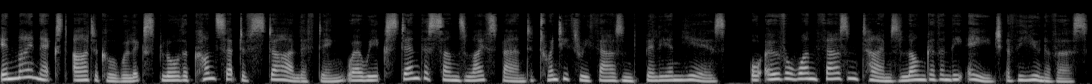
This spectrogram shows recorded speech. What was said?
In my next article, we'll explore the concept of star lifting, where we extend the Sun's lifespan to 23,000 billion years, or over 1,000 times longer than the age of the universe.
